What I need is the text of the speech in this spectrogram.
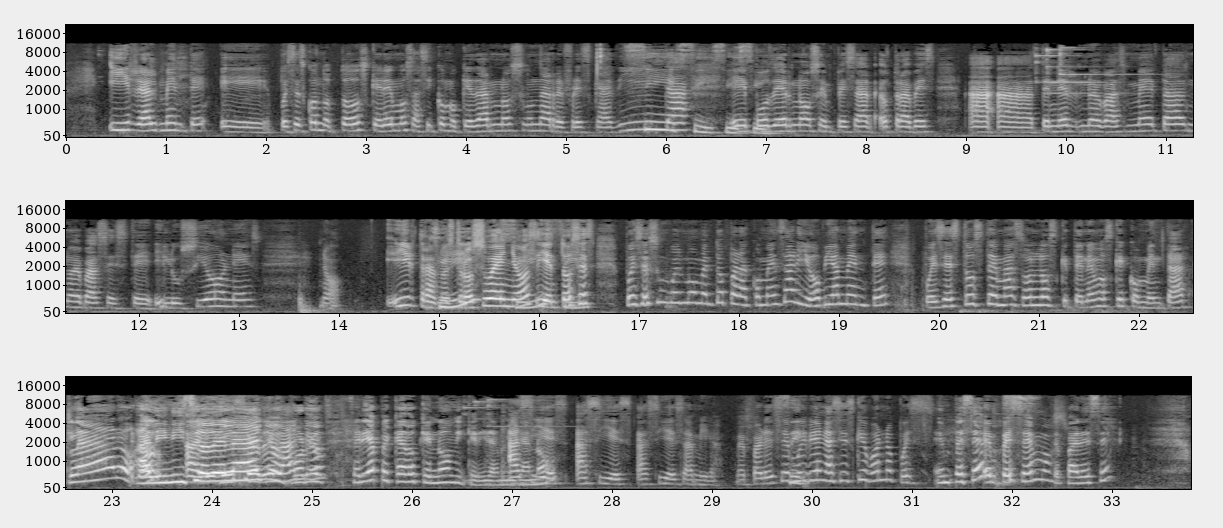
y realmente, eh, pues es cuando todos queremos así como que darnos una refrescadita, Sí, sí, sí, eh, podernos empezar otra vez a, a tener nuevas metas, nuevas este, ilusiones, ¿no? Ir tras Sí, nuestros sueños sí, y entonces, sí. pues es un buen momento para comenzar y obviamente, pues estos temas son los que tenemos que comentar Claro, ¿no? al inicio, Al del, inicio año, del por año. Dios. Sería pecado que no, mi querida amiga, Así ¿no? es, así es, así es, amiga. Me parece muy bien. Así es que, bueno, pues Empecemos. empecemos. ¿Te parece?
